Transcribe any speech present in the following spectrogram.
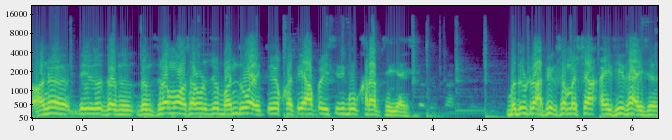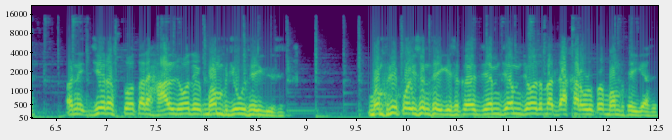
અને ધનસુરા મોસા રોડ જો બંધ હોય, તો એ વખતે આ પરિસ્થિતિ બહુ ખરાબ થઈ જાય છે. બધું ટ્રાફિક સમસ્યા અહીંથી થાય છે. અને જે રસ્તો અત્યારે હાલ જોવો તો બમ્પ જેવું થઈ ગયું છે. બમ્પની પોઝિશન થઈ ગઈ છે. કે જેમ જેમ જોવો તો દાખા રોડ ઉપર બમ્પ થઈ ગયા છે.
